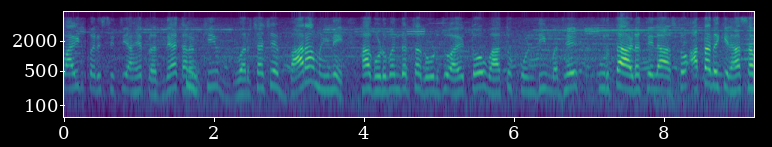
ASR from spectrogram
वाईट परिस्थिती आहे प्रज्ञा कारण की वर्षाचे बारा महिने हा घोडबंदरचा रोड जो आहे तो वाहतूक कोंडीमध्ये पुरता अडकलेला असतो. आता देखील हा स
